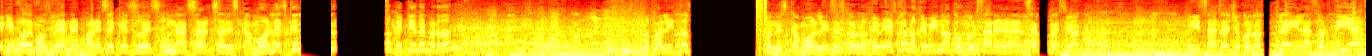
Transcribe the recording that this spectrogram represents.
Aquí podemos ver, me parece que esto es una salsa de escamoles. ¿Qué es lo que tiene, perdón? Nopalitos con escamoles. Es con lo que es con lo que vino a concursar en esa ocasión. Y salsa de choconostle y las tortillas.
